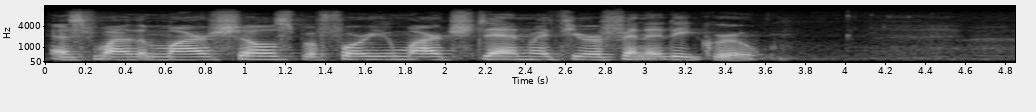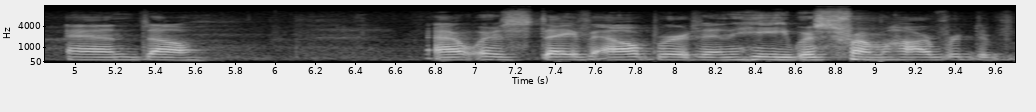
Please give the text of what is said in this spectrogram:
as one of the marshals before you marched in with your affinity group, and. Um, that was Dave Albert, and he was from Harvard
